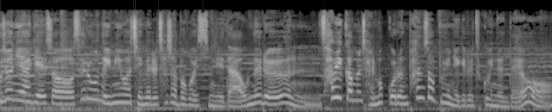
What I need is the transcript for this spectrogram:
고전 이야기에서 새로운 의미와 재미를 찾아보고 있습니다. 오늘은 사윗감을 잘못 고른 판서 부인 얘기를 듣고 있는데요.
